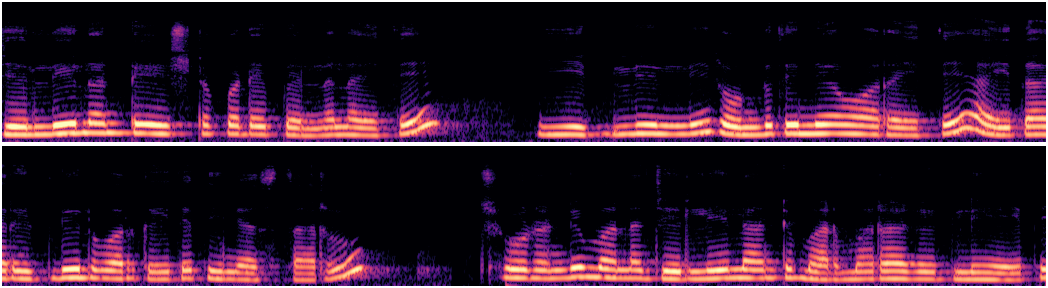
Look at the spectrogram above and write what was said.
జల్లీలు అంటే ఇష్టపడే పిల్లలైతే ఈ ఇడ్లీల్ని రెండు తినేవారైతే ఐదారు ఇడ్లీల వరకు అయితే తినేస్తారు. చూడండి మన జెల్లీ లాంటి మరమరాలు ఇడ్లీ అయితే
